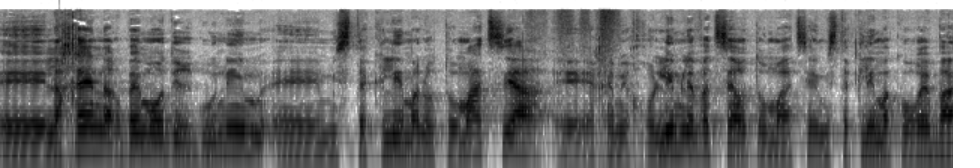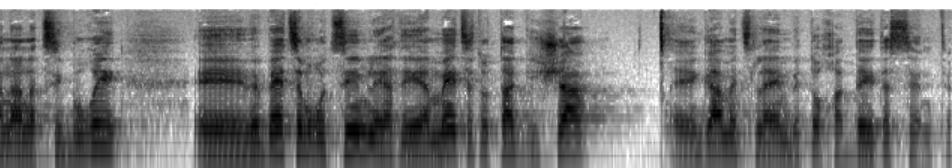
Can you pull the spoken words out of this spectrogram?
אה, לכן הרבה מאוד ארגונים אה, מסתכלים על אוטומציה, אה, איך הם יכולים לבצע אוטומציה, מסתכלים מה קורה בענן הציבורי, ובעצם רוצים לאמץ את אותה גישה גם אצלהם בתוך ה data center.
